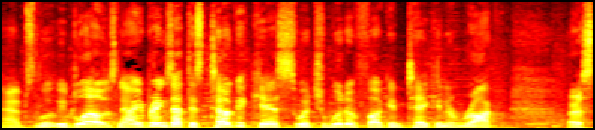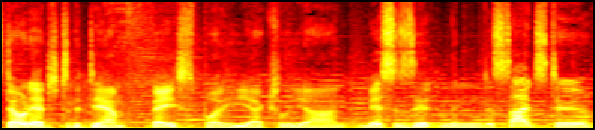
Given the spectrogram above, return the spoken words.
absolutely blows. Now he brings out this Togekiss, which would have fucking taken a rock or a Stone Edge to the damn face, but he actually uh, misses it and then decides to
